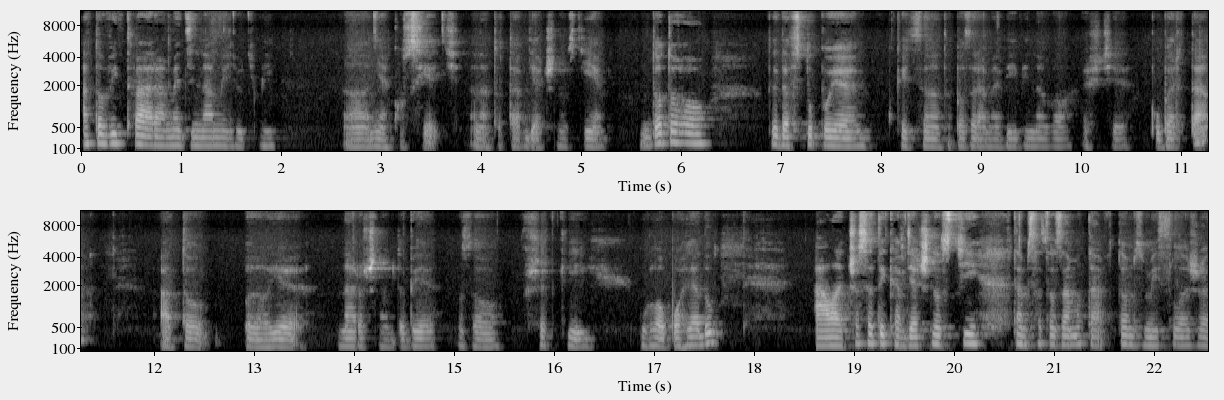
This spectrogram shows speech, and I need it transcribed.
a to vytvára medzi nami ľuďmi nejakú sieť. A na to tá vďačnosť je. Do toho teda vstupuje, keď sa na to pozeráme vývinovo, ešte puberta a to e, je náročné obdobie zo všetkých uhlov pohľadu. Ale čo sa týka vďačnosti, tam sa to zamotá v tom zmysle, že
